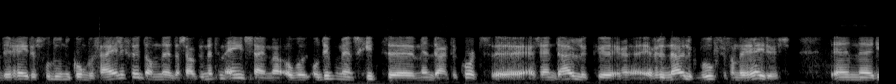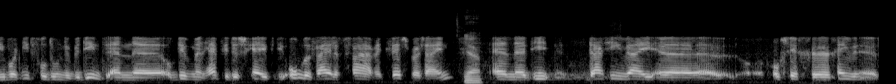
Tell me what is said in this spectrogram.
de reders voldoende kon beveiligen, dan, dan zou ik het met hem eens zijn. Maar op, op dit moment schiet men daar tekort. er, zijn duidelijk, er is een duidelijke behoefte van de reders. En die wordt niet voldoende bediend. En op dit moment heb je dus schepen die onbeveiligd varen, kwetsbaar zijn. Ja. En die, daar zien wij op zich geen,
